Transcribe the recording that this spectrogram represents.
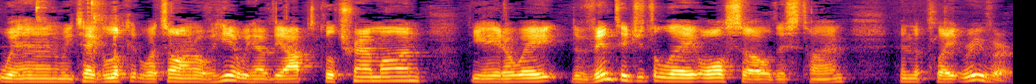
when we take a look at what's on over here, we have the optical trem on, the 808, the vintage delay also this time, and the plate reverb.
